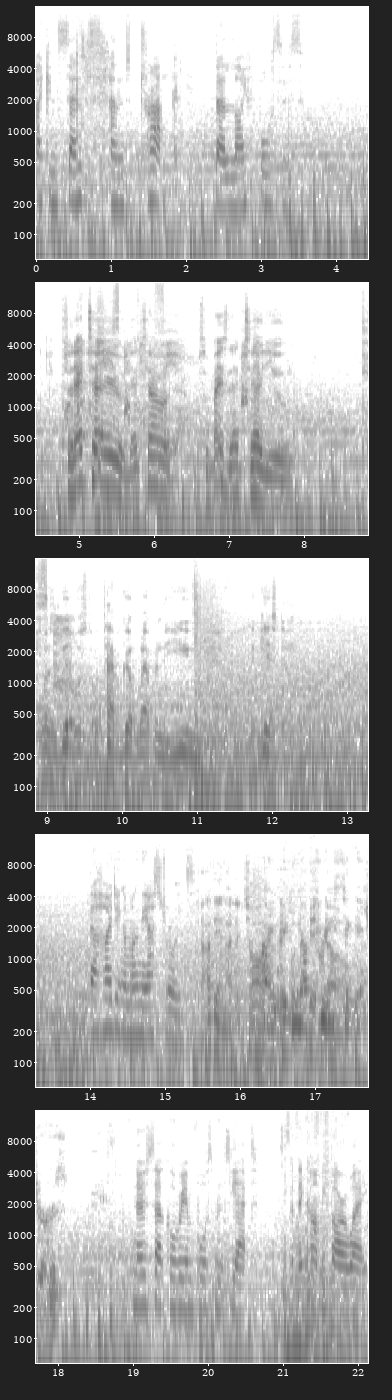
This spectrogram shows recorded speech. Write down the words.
I can sense and track their life forces. So that tell you, that tell, so basically that tell you what's good, what's, what type of good weapon to use against them. They're hiding among the asteroids. I think like the charge. I'm picking up three dog. signatures. No circle reinforcements yet, but they can't be far away.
